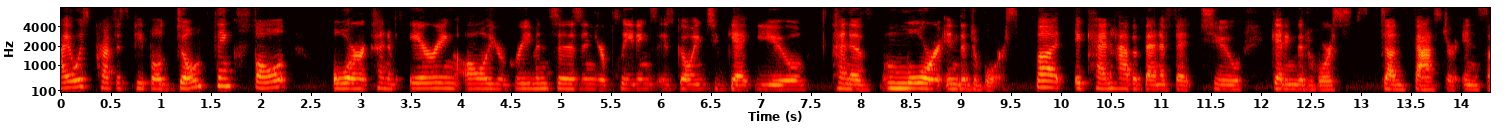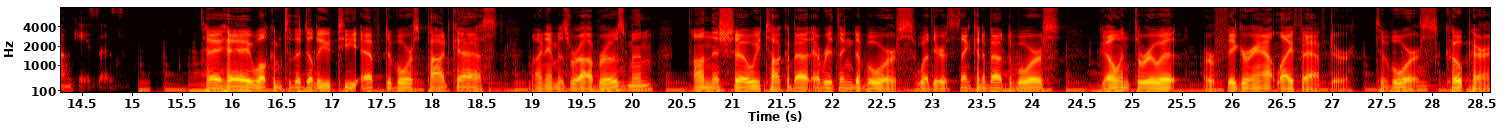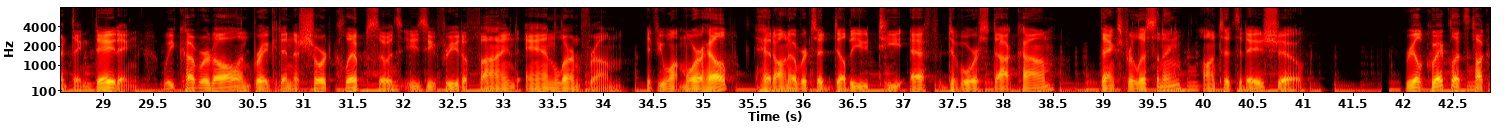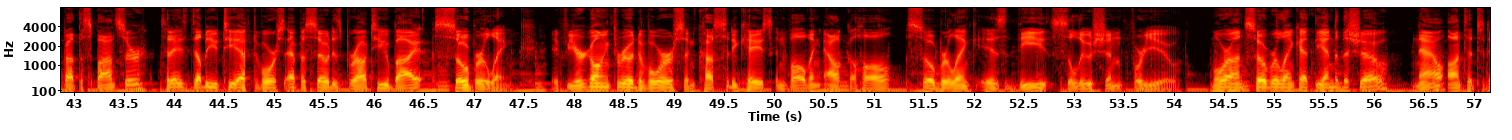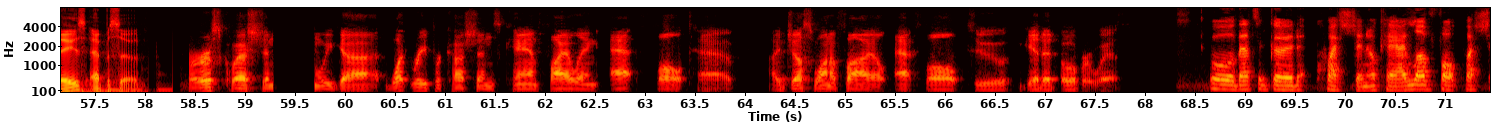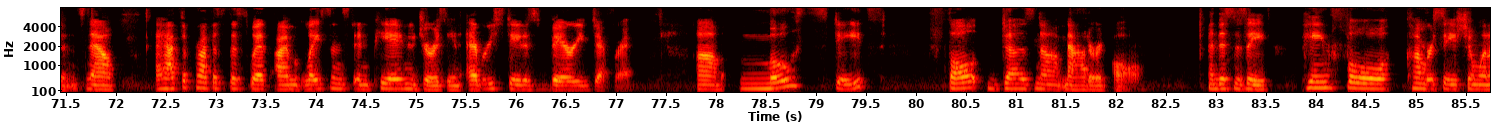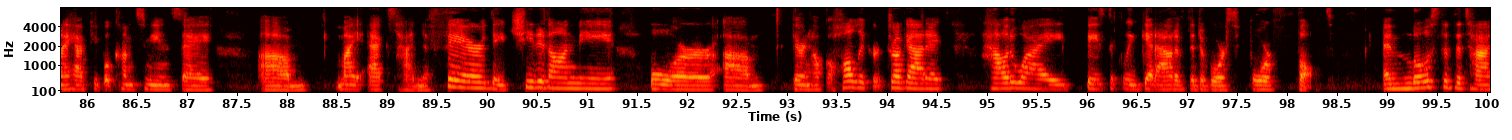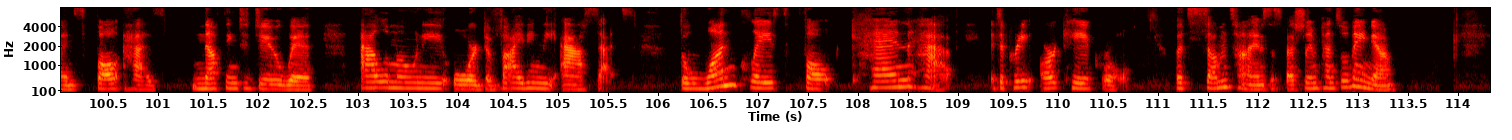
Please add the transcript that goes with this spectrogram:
I always preface people don't think fault or kind of airing all your grievances and your pleadings is going to get you kind of more in the divorce, but it can have a benefit to getting the divorce done faster in some cases. Hey, hey, welcome to the WTF Divorce Podcast. My name is Rob Roseman. On this show, we talk about everything divorce, whether you're thinking about divorce, going through it, or figuring out life after. Divorce, mm-hmm. co parenting, mm-hmm. dating. We cover it all and break it into short clips so it's easy for you to find and learn from. If you want more help, head on over to WTFdivorce.com. Thanks for listening. On to today's show. Real quick, let's talk about the sponsor. Today's WTF Divorce episode is brought to you by SoberLink. If you're going through a divorce and custody case involving alcohol, SoberLink is the solution for you. More on SoberLink at the end of the show. Now, on to today's episode. First question we got What repercussions can filing at fault have? I just want to file at fault to get it over with. Oh, that's a good question. Okay, I love fault questions. Now, I have to preface this with I'm licensed in PA, New Jersey, and every state is very different. Um, most states, fault does not matter at all. And this is a painful conversation when I have people come to me and say, um, my ex had an affair, they cheated on me, or um, they're an alcoholic or drug addict. How do I basically get out of the divorce for fault? And most of the times, fault has nothing to do with alimony or dividing the assets. The one place fault can have, it's a pretty archaic rule, but sometimes, especially in Pennsylvania,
